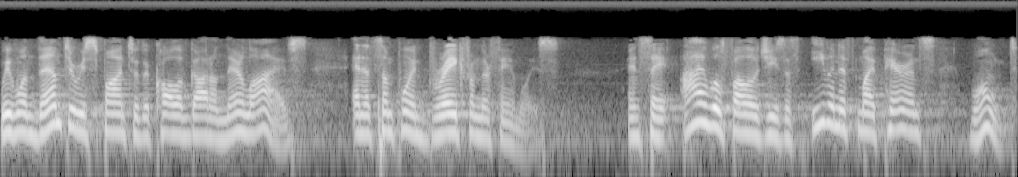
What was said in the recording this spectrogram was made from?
We want them to respond to the call of God on their lives and at some point break from their families and say, I will follow Jesus even if my parents won't.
